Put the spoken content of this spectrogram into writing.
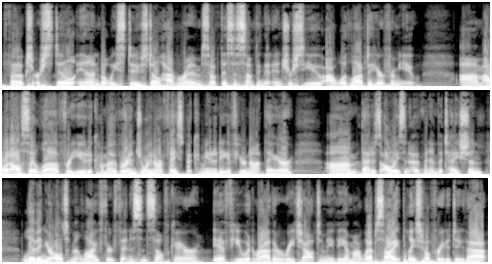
folks are still in, but we do still have room. So if this is something that interests you, I would love to hear from you. Um, I would also love for you to come over and join our Facebook community if you're not there. Um, that is always an open invitation. Living your ultimate life through fitness and self care. If you would rather reach out to me via my website, please feel free to do that.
